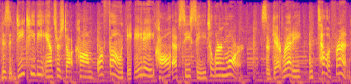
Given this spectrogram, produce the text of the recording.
Visit dtvanswers.com or phone 888-CALL-FCC to learn more. So get ready and tell a friend.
